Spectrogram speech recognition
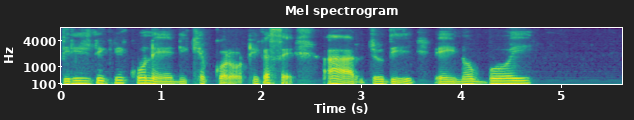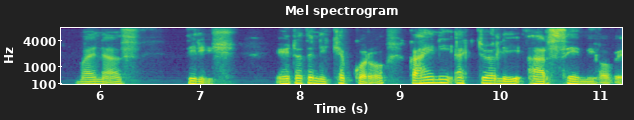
তিরিশ ডিগ্রি কোণে নিক্ষেপ করো, ঠিক আছে? আর যদি এই নব্বই মাইনাস তিরিশ এটাতে নিক্ষেপ করো, কাহিনী অ্যাকচুয়ালি আর সেমই হবে,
